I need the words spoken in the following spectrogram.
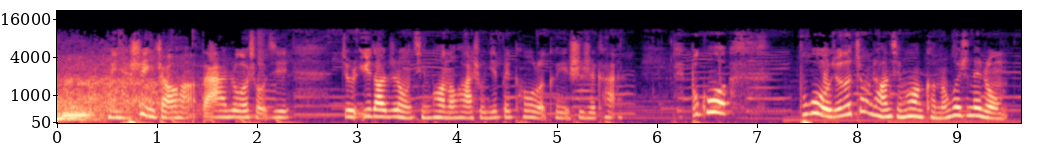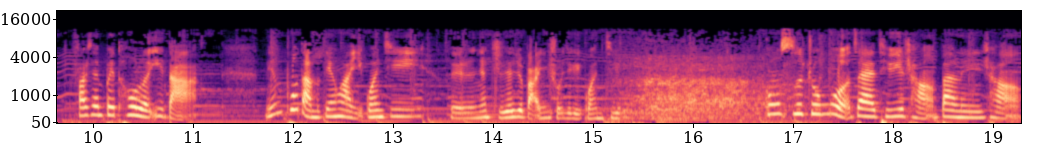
也是一招哈。大家如果手机就是遇到这种情况的话，手机被偷了可以试试看。不过，不过我觉得正常情况可能会是那种发现被偷了，一打您拨打的电话已关机，对，人家直接就把你手机给关机了。公司周末在体育场办了一场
